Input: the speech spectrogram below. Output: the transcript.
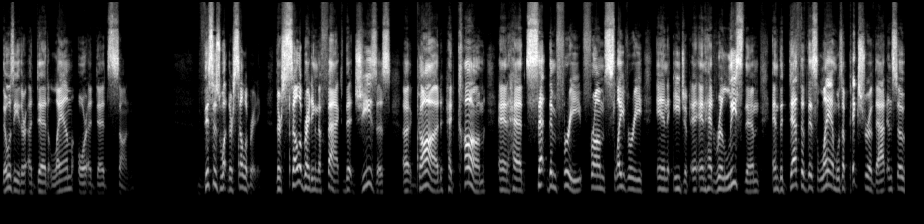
there was either a dead lamb or a dead son. This is what they're celebrating. They're celebrating the fact that Jesus, uh, God, had come and had set them free from slavery in Egypt and, and had released them. And the death of this lamb was a picture of that. And so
